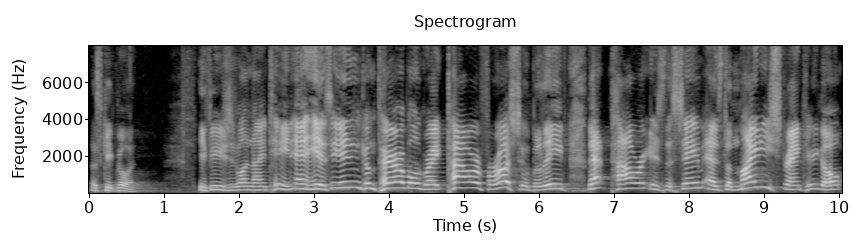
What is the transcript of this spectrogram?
Let's keep going. Ephesians 1:19 and his incomparable great power for us who believe that power is the same as the mighty strength here you go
